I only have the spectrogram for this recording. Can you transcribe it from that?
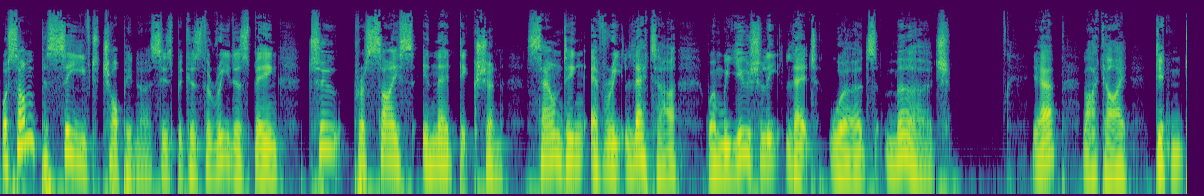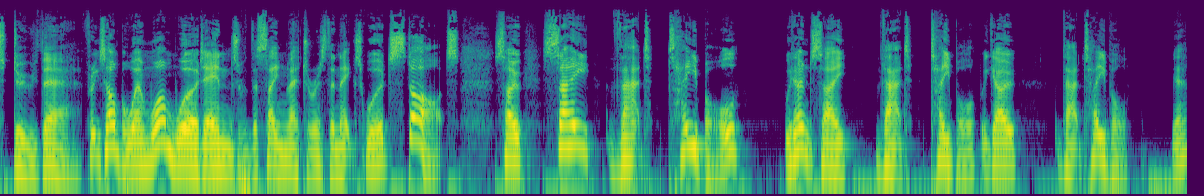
Well, some perceived choppiness is because the reader's being too precise in their diction, sounding every letter when we usually let words merge. Yeah, like I didn't do there. For example, when one word ends with the same letter as the next word starts. So, say that table, we don't say that table, we go that table. Yeah?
